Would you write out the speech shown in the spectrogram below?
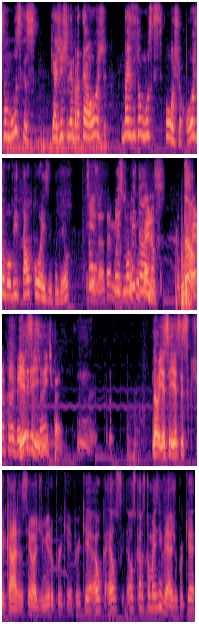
São músicas que a gente lembra até hoje, mas não são músicas, poxa, hoje eu vou ouvir tal coisa, entendeu? São Exatamente. coisas Porque o momentâneas. o Não, Perna foi bem esse- interessante, cara. Não, e, esse, e esses caras, assim, eu admiro por quê? Porque é, o- é os, é os caras que eu mais invejo, porque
